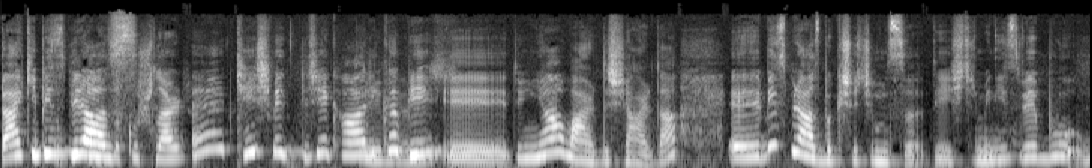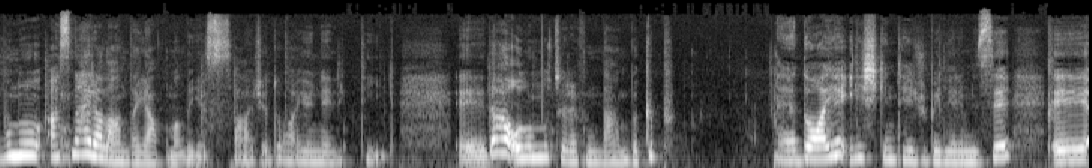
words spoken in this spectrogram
belki biz çok biraz kuşlar Evet, keşfedilecek harika bir e, dünya var dışarıda. E, biz biraz bakış açımızı değiştirmeliyiz ve bu bunu aslında her alanda yapmalıyız. Sadece doğaya yönelik değil. E, daha olumlu tarafından bakıp e, doğaya ilişkin tecrübelerimizi e,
